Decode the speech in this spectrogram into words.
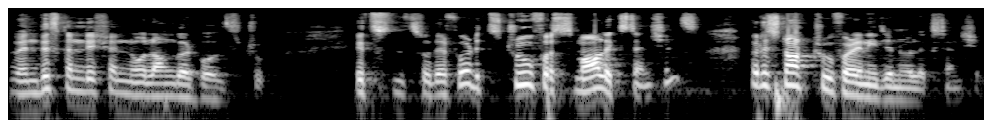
when this condition no longer holds true. It's so therefore, it is true for small extensions, but it is not true for any general extension.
